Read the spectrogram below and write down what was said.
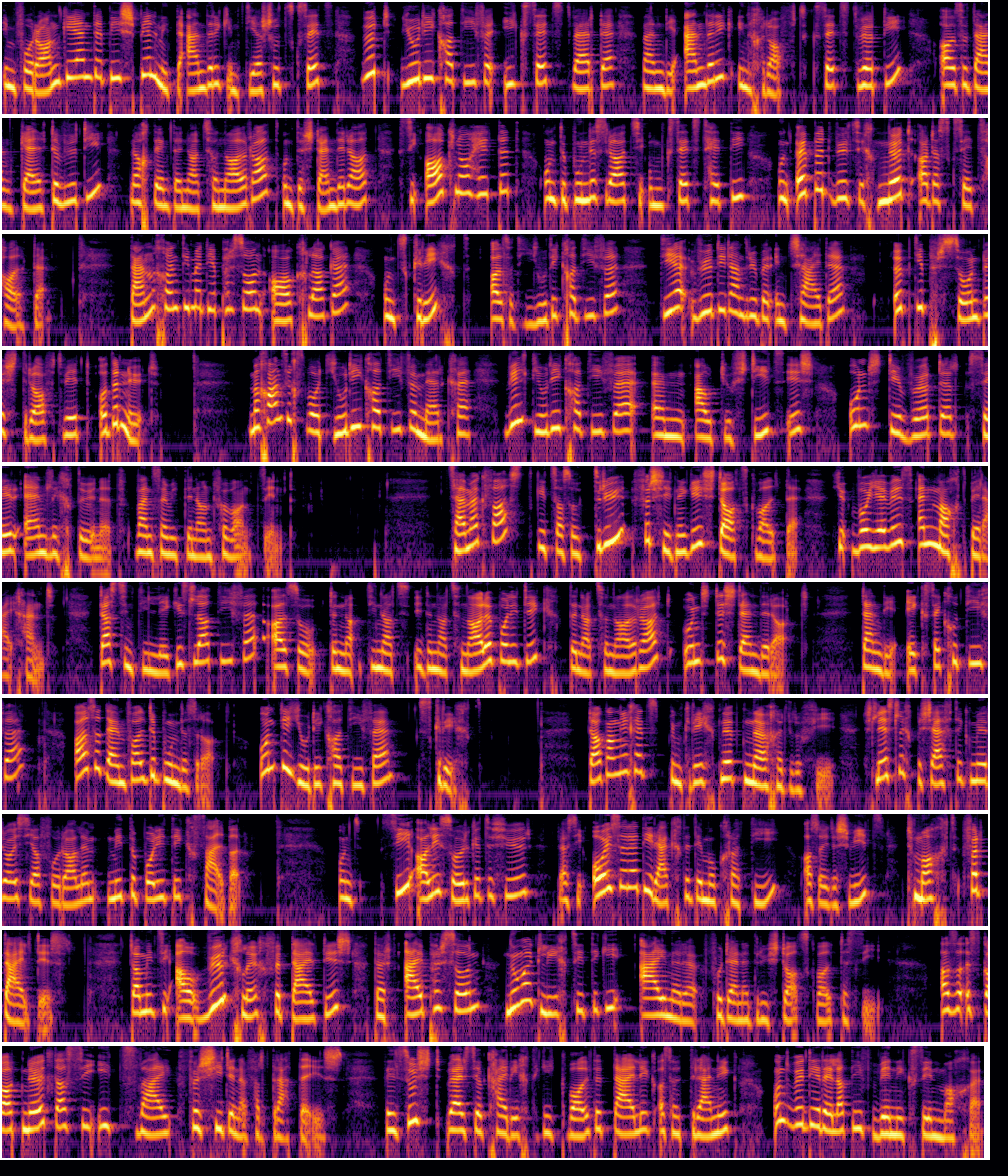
Im vorangehenden Beispiel mit der Änderung im Tierschutzgesetz wird Judikative eingesetzt werden, wenn die Änderung in Kraft gesetzt würde, also dann gelten würde, nachdem der Nationalrat und der Ständerat sie angenommen hätten und der Bundesrat sie umgesetzt hätte und jemand würde sich nicht an das Gesetz halten. Dann könnte man die Person anklagen und das Gericht, also die Judikative, die würde dann darüber entscheiden, ob die Person bestraft wird oder nicht. Man kann sich das Wort Judikative merken, weil die Judikative ähm, auch die Justiz ist und die Wörter sehr ähnlich tönen, wenn sie miteinander verwandt sind. Zusammengefasst gibt es also drei verschiedene Staatsgewalten, die jeweils einen Machtbereich haben. Das sind die Legislative, also in der nationalen Politik, der Nationalrat und der Ständerat. Dann die Exekutive, also in dem Fall der Bundesrat. Und die Judikative, das Gericht. Da gehe ich jetzt beim Gericht nicht näher darauf ein. Schließlich beschäftigen wir uns ja vor allem mit der Politik selber. Und sie alle sorgen dafür, dass in unserer direkten Demokratie, also in der Schweiz, die Macht verteilt ist. Damit sie auch wirklich verteilt ist, darf eine Person nur gleichzeitig in einer von diesen drei Staatsgewalten sein. Also es geht nicht, dass sie in zwei verschiedenen vertreten ist weil sonst wäre es ja keine richtige Gewaltenteilung, also Trennung, und würde relativ wenig Sinn machen.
